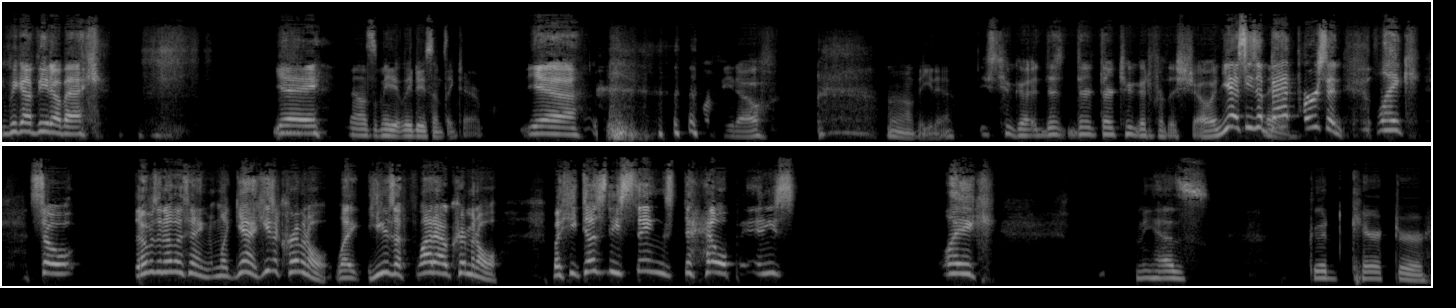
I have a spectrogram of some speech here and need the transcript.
we got Vito back. Yay. Now let's immediately do something terrible. Yeah. Poor Vito. oh, Vito. He's too good. This, they're they're too good for this show. And yes, he's a bad person. Like, so that was another thing. I'm like, yeah, he's a criminal. Like, he is a flat out criminal, but he does these things to help, and he's like, And he has good character.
